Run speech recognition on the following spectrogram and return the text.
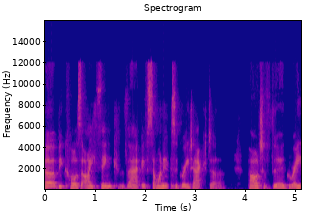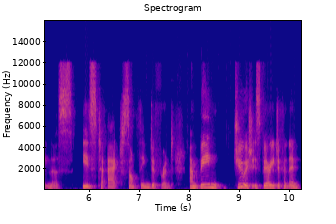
uh, because I think that if someone is a great actor, part of their greatness is to act something different. And being Jewish is very different than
